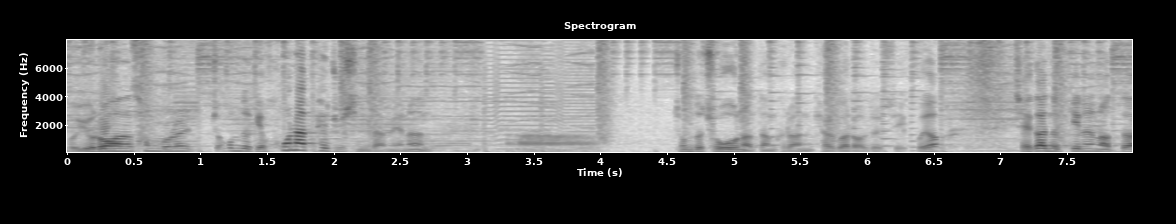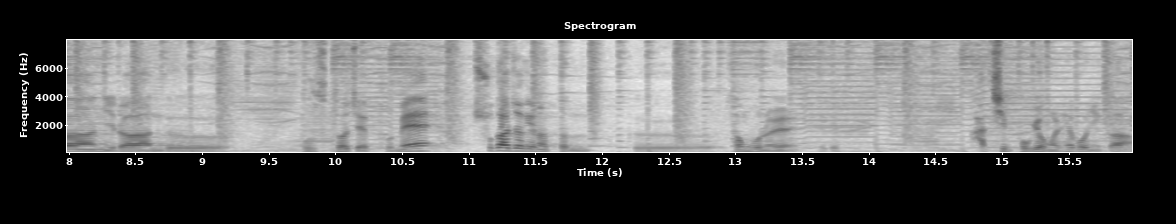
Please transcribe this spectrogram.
뭐 이런 성분을 조금 더 이렇게 혼합해 주신다면은 아, 좀 더 좋은 어떤 그런 결과를 얻을 수 있고요. 제가 느끼는 어떠한 이러한 그 부스터 제품의 추가적인 어떤 그 성분을 이렇게 같이 복용을 해보니까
